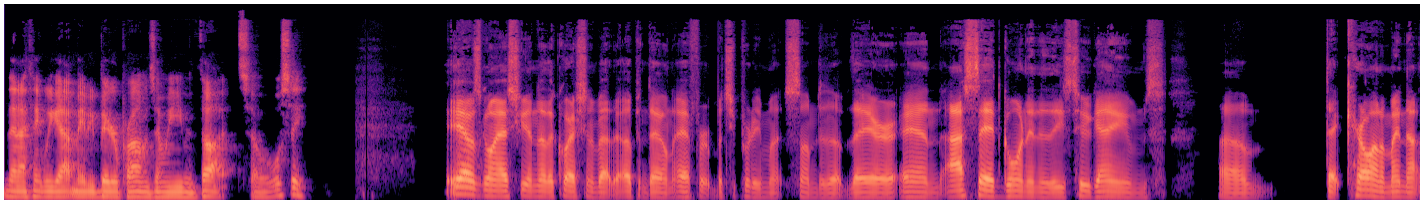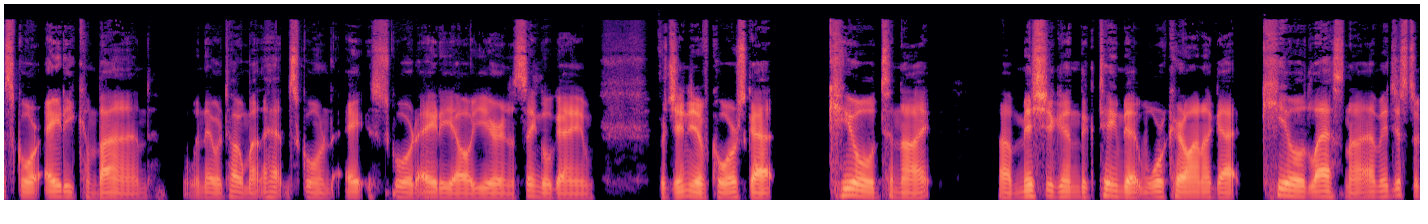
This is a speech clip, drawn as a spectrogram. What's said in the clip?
then I think we got maybe bigger problems than we even thought. So we'll see. Yeah, I was going to ask you another question about the up and down effort, but you pretty much summed it up there. And I said going into these two games um, that Carolina may not score 80 combined when they were talking about they hadn't scored eight, scored 80 all year in a single game. Virginia, of course, got killed tonight uh, Michigan, the team that wore Carolina, got killed last night. I mean, just a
